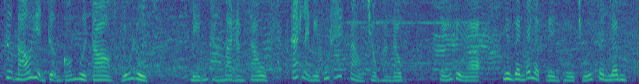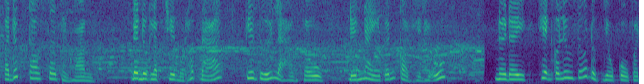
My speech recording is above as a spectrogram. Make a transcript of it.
dự báo hiện tượng có mưa to, lũ lụt. Đến tháng 3 năm sau, cát lại bị hút hết vào trong hang động. Thấy điều lạ, nhân dân đã lập đền thờ Chúa Sơn Lâm và Đức Cao Sơn Thành Hoàng. Đền được lập trên một hốc đá, phía dưới là hang sâu, đến nay vẫn còn hiện hữu. Nơi đây hiện có lưu giữ được nhiều cổ vật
